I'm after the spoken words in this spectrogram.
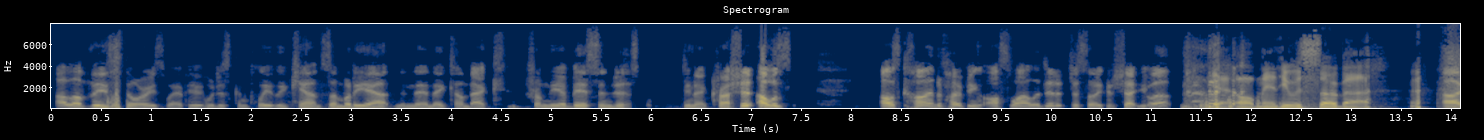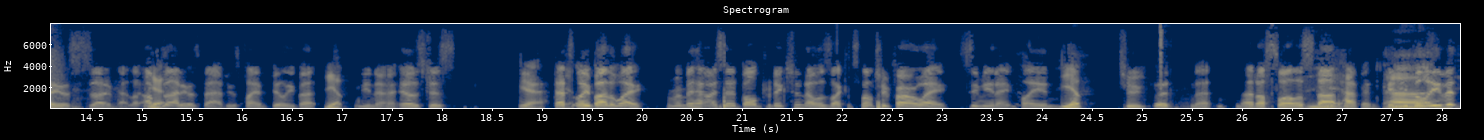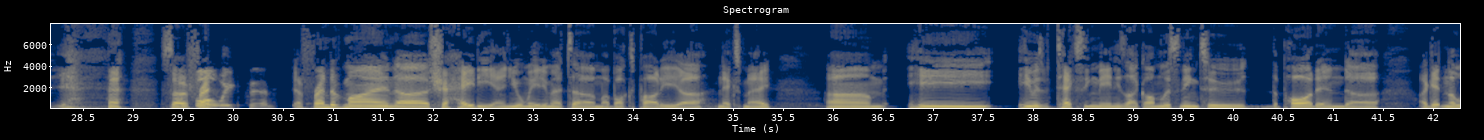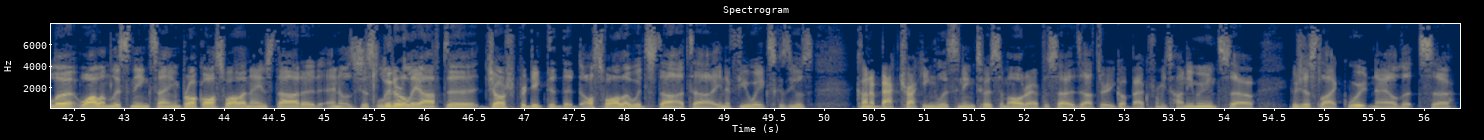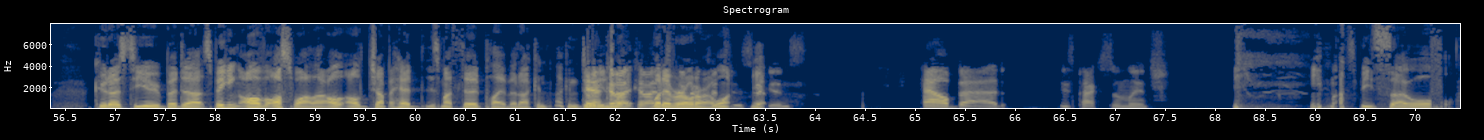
I love these stories where people just completely count somebody out and then they come back from the abyss and just, you know, crush it. I was, I was kind of hoping Osweiler did it just so he could shut you up. yeah. Oh man, he was so bad. Oh, he was so bad. Like, I'm Yeah. glad he was bad. He was playing Philly, but Yep. you know, it was just, yeah. That's. Oh, by the way, remember how I said bold prediction? I was like, it's not too far away. Siemian ain't playing Yep. too good. That that Osweiler start Yeah. happened. Can Uh, you believe it? Yeah. so Before friend, week ten. a friend of mine, uh, Shahadi, and you'll meet him at uh, my box party uh, next May. Um, he he was texting me and he's like, "I'm listening to the pod and uh, I get an alert while I'm listening saying Brock Osweiler name started, and it was just literally after Josh predicted that Osweiler would start uh, in a few weeks because he was kind of backtracking, listening to some older episodes after he got back from his honeymoon. So he was just like, "Woot, nailed it." So kudos to you. But uh, speaking of Osweiler, I'll, I'll jump ahead. This is my third play, but I can I can do Yeah, it in what- I, whatever order I want. Yep. How bad is Paxton Lynch? he must be so awful.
